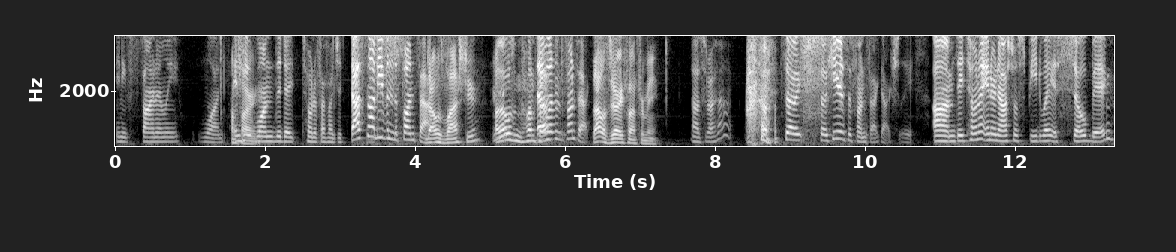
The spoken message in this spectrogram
and he finally won. I'm and sorry. he won the Daytona 500. That's not even the fun fact. That was last year. Oh, that wasn't the fun That fact. wasn't the fun fact. That was very fun for me. That's what I thought. so, so here's a fun fact. Actually, Um, Daytona International Speedway is so big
